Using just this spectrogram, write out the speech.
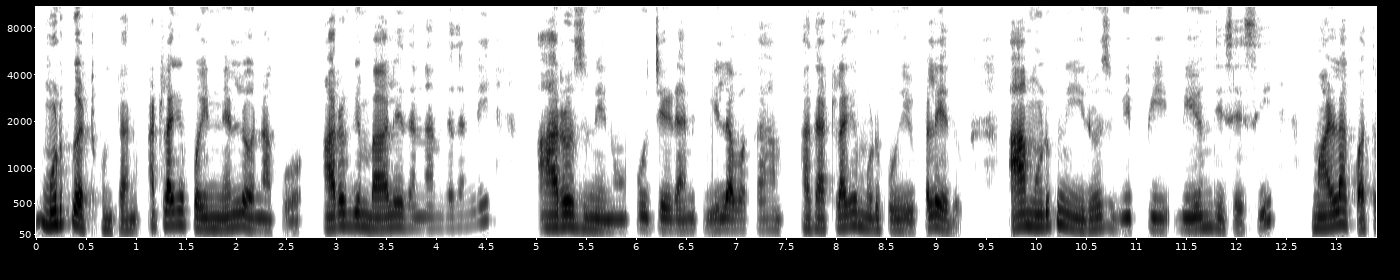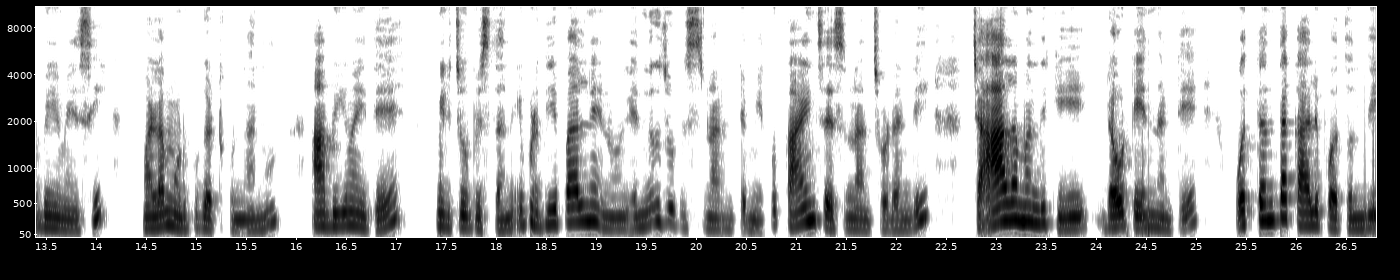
ముడుపు కట్టుకుంటాను. అట్లాగే పోయిన నెలలో నాకు ఆరోగ్యం బాగాలేదన్నాను కదండి ఆ రోజు నేను పూజ చేయడానికి వీలవ్వక అది అట్లాగే ముడుపు విప్పలేదు. ఆ ముడుపుని ఈరోజు విప్పి బియ్యం తీసేసి, మళ్ళా కొత్త బియ్యమేసి, మళ్ళా ముడుపు కట్టుకున్నాను. ఆ బియ్యం అయితే మీకు చూపిస్తాను. ఇప్పుడు దీపాలు నేను ఎందుకు చూపిస్తున్నానంటే మీకు కాయిన్స్ వేస్తున్నాను చూడండి. చాలామందికి డౌట్ ఏంటంటే ఒత్తంతా కాలిపోతుంది,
